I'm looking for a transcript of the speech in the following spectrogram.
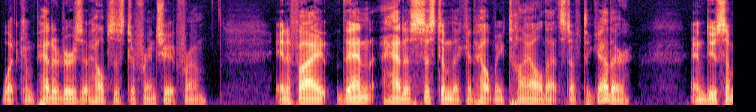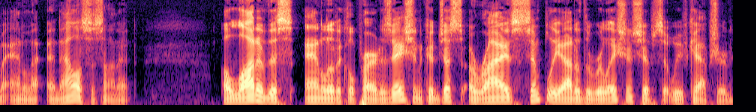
what competitors it helps us differentiate from. And if I then had a system that could help me tie all that stuff together and do some anal- analysis on it, a lot of this analytical prioritization could just arise simply out of the relationships that we've captured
